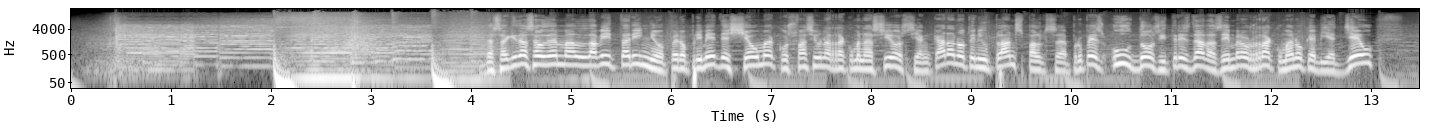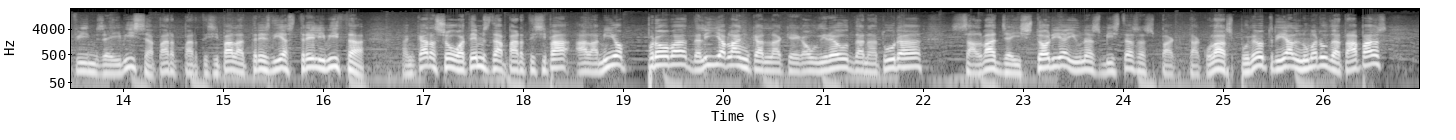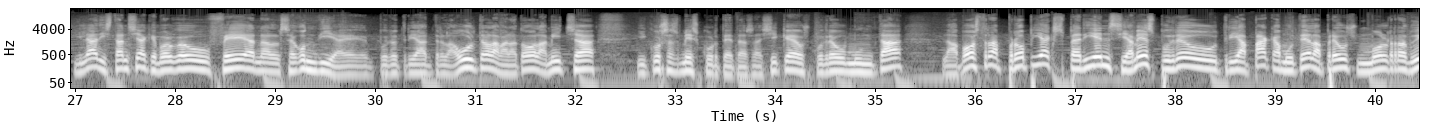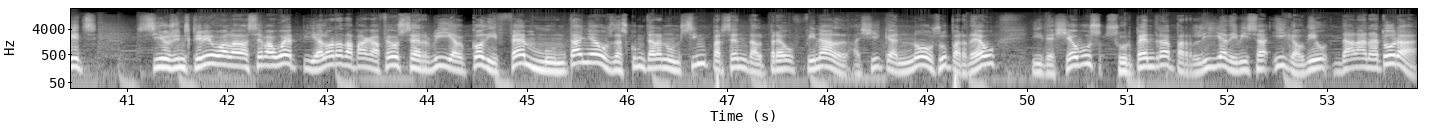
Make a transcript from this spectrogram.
De seguida saludem el David Tariño, però primer deixeu-me que us faci una recomanació. Si encara no teniu plans pels propers 1, 2 i 3 de desembre, us recomano que viatgeu fins a Eivissa per participar a la 3 dies Trail Ibiza. Encara sou a temps de participar a la millor prova de l'Illa Blanca, en la que gaudireu de natura, salvatge, història i unes vistes espectaculars. Podeu triar el número d'etapes i la distància que vulgueu fer en el segon dia. Eh? Podeu triar entre la ultra, la marató, la mitja i curses més curtetes. Així que us podreu muntar la vostra pròpia experiència. A més, podreu triar pack amb hotel a preus molt reduïts. Si us inscriviu a la seva web i a l'hora de pagar feu servir el codi FEM Muntanya, us descomptaran un 5% del preu final. Així que no us ho perdeu i deixeu-vos sorprendre per l'illa d'Ibissa i gaudiu de la natura.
